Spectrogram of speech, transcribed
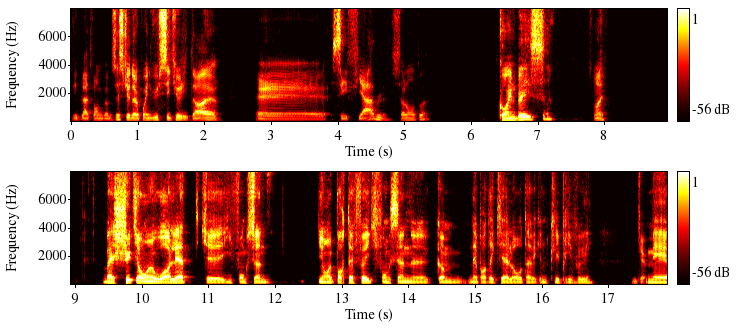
des plateformes comme ça? Est-ce que d'un point de vue sécuritaire, euh, c'est fiable, selon toi? Coinbase? Ouais. Ben, je sais qu'ils ont un wallet, qu'ils fonctionnent, ils ont un portefeuille qui fonctionne euh, comme n'importe quel autre avec une clé privée. Mais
